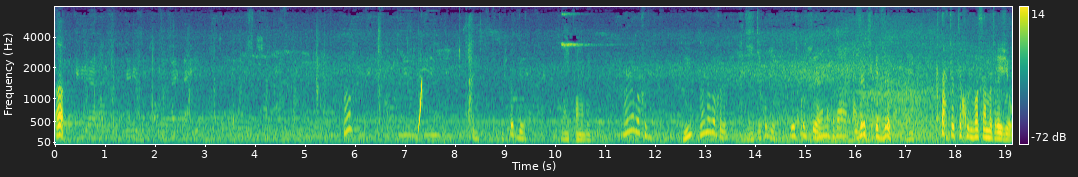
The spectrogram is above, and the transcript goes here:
آه. أنا باخذ جيت كل شيء زربت كتزرب قطعت تاخذ البصمات غيجيو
